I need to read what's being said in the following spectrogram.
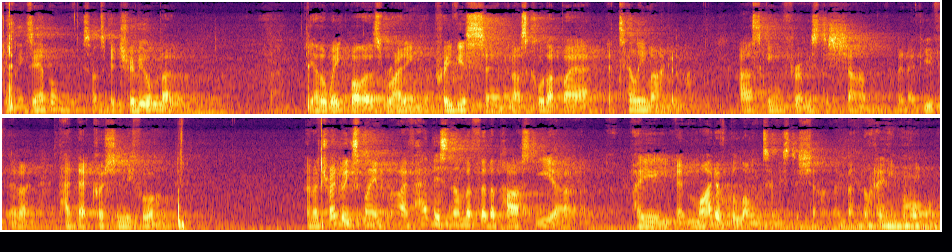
Here's an example. Sounds one's a bit trivial, but uh, the other week, while I was writing the previous sermon, I was called up by a, a telemarketer asking for a Mr. Sharman. I don't know if you've ever had that question before. And I tried to explain, I've had this number for the past year. I, it might have belonged to Mr. Sharman, but not anymore.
